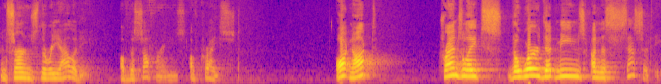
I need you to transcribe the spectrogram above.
concerns the reality of the sufferings of Christ. Ought not translates the word that means a necessity.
